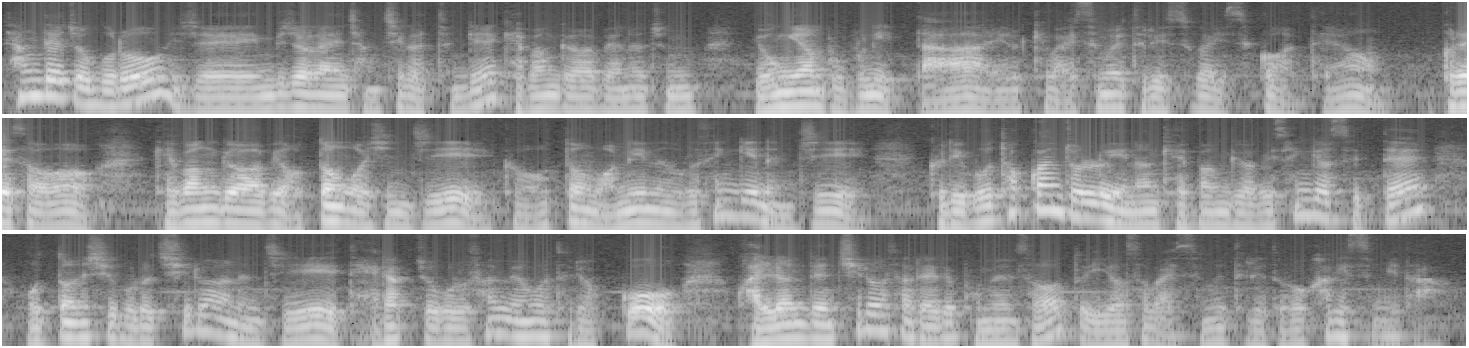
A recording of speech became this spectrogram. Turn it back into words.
상대적으로 이제 인비절라인 장치 같은 게 개방교합에는 좀 용이한 부분이 있다 이렇게 말씀을 드릴 수가 있을 것 같아요. 그래서 개방교합이 어떤 것인지 그 어떤 원인으로 생기는지 그리고 턱관절로 인한 개방교합이 생겼을 때 어떤 식으로 치료하는지 대략적으로 설명을 드렸고 관련된 치료 사례를 보면서 또 이어서 말씀을 드리도록 하겠습니다.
